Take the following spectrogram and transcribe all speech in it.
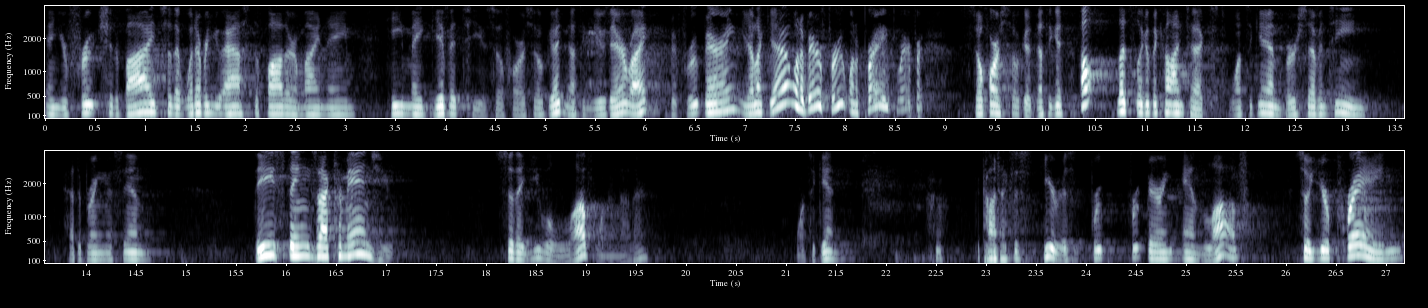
and your fruit should abide, so that whatever you ask the Father in my name, he may give it to you. So far, so good. Nothing new there, right? Fruit bearing. You're like, yeah, I want to bear fruit, want to pray, pray, pray. So far, so good. Nothing good. Oh, let's look at the context. Once again, verse 17. Had to bring this in. These things I command you, so that you will love one another. Once again, the context is, here is fruit bearing and love. So your praying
